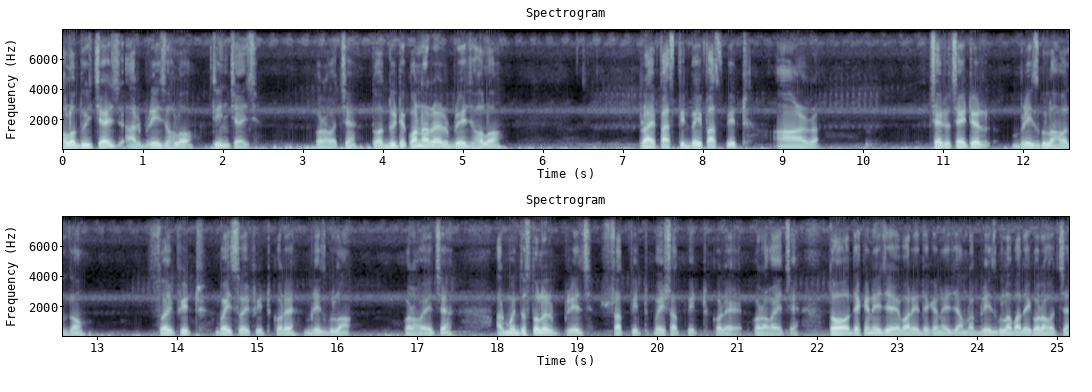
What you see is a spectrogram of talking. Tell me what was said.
হলো দুই চাইজ আর ব্রেজ হলো তিন চাইজ। করা হচ্ছে। তো দুইটা কর্নারের ব্রেজ হলো প্রায় পাঁচ ফিট বাই পাঁচ ফিট আর চাইটো চাইটের ব্রেজগুলো হলো ছয় ফিট বাই ছয় ফিট করে ব্রেজগুলো করা হয়েছে আর মধ্যস্থলের ব্রেজ সাত ফিট বাই সাত ফিট করে করা হয়েছে। তো দেখেন এই যে, এবারে দেখেন এই যে আমরা ব্রেজগুলো বাদাই করা হচ্ছে।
